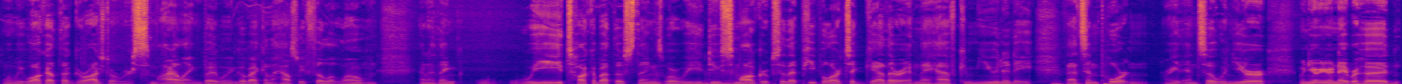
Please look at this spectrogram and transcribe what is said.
when we walk out the garage door, we're smiling, but when we go back in the house, we feel alone. And I think we talk about those things where we do mm-hmm. small groups so that people are together and they have community. Mm-hmm. That's important, right? And so when you're when you're in your neighborhood,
